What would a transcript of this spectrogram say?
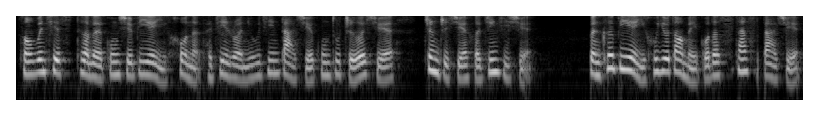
从温切斯特的公学毕业以后呢，他进入了牛津大学攻读哲学、政治学和经济学。本科毕业以后，又到美国的斯坦福大学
